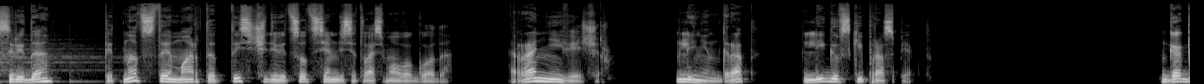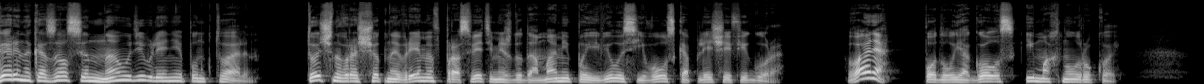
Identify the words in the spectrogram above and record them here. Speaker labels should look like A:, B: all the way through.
A: Среда, 15 марта 1978 года. Ранний вечер. Ленинград, Лиговский проспект. Гагарин оказался на удивление пунктуален. Точно в расчетное время в просвете между домами появилась его узкоплечья фигура. «Ваня!» — подал я голос и махнул рукой.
